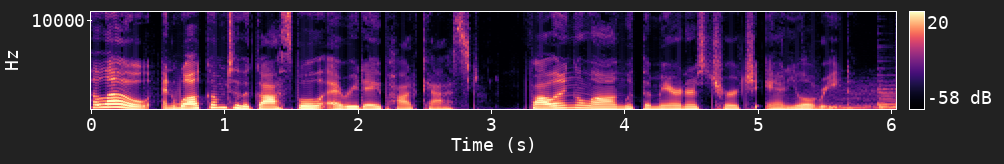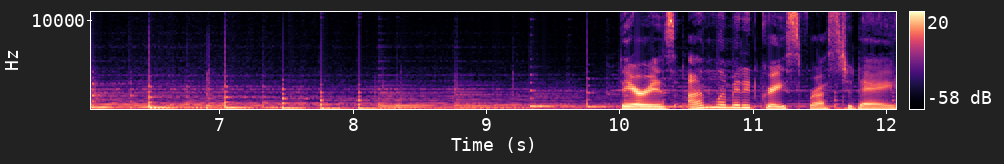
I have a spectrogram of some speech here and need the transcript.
Hello, and welcome to the Gospel Everyday Podcast, following along with the Mariners Church annual read. There is unlimited grace for us today,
